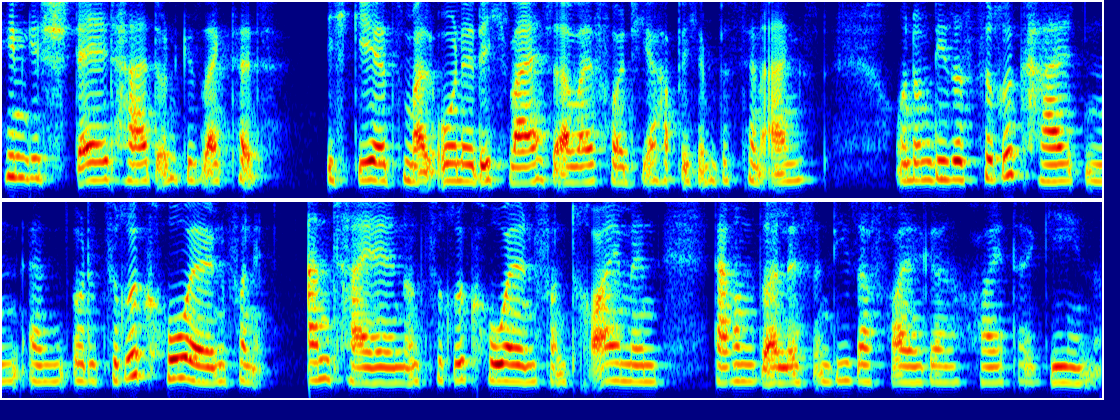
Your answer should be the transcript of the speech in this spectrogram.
hingestellt hat und gesagt hat, ich gehe jetzt mal ohne dich weiter, weil vor dir habe ich ein bisschen Angst. Und um dieses Zurückhalten äh, oder Zurückholen von Anteilen und Zurückholen von Träumen. Darum soll es in dieser Folge heute gehen.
